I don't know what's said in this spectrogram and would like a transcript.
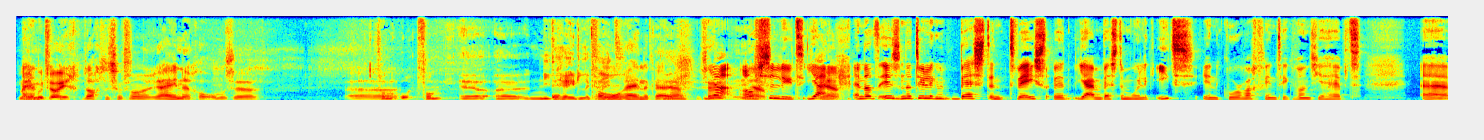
Maar je Ehm, moet wel je gedachten soort van reinigen om ze... eh, Van, van eh, eh, niet redelijkheid. Van onredelijkheid. Ja. Zou- ja, absoluut. Ja. Ja. En dat is natuurlijk best een, twee, ja, een best een moeilijk iets in Koorwag, vind ik. Want je hebt eh,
